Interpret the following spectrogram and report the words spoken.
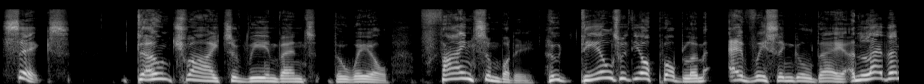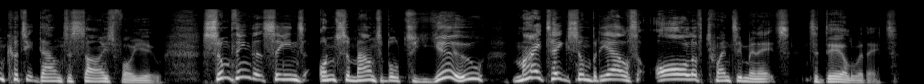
Six, don't try to reinvent the wheel. Find somebody who deals with your problem every single day and let them cut it down to size for you. Something that seems unsurmountable to you might take somebody else all of 20 minutes to deal with it.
